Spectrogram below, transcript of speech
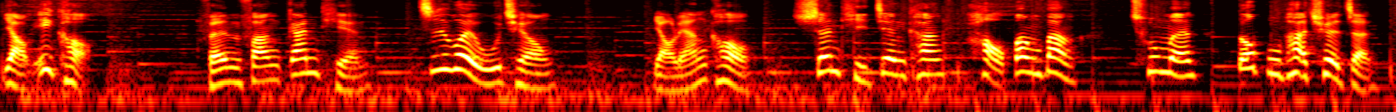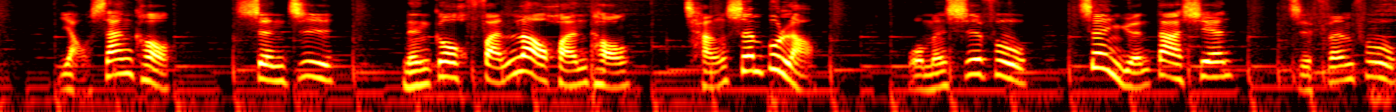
咬一口，芬芳甘甜，滋味无穷。咬两口，身体健康，好棒棒，出门都不怕确诊。咬三口，甚至能够返老还童，长生不老。我们师傅镇元大仙只吩咐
